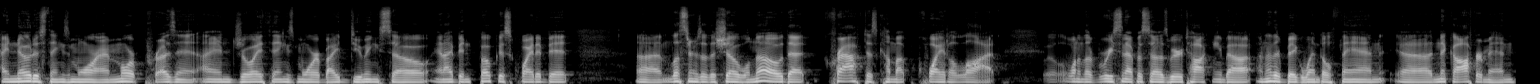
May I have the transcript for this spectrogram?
I notice things more. I'm more present. I enjoy things more by doing so. And I've been focused quite a bit. Uh, listeners of the show will know that craft has come up quite a lot. One of the recent episodes, we were talking about another big Wendell fan, uh, Nick Offerman,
